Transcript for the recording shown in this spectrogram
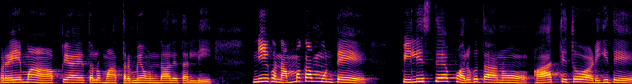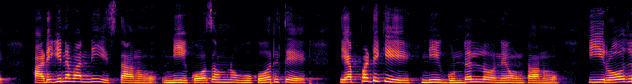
ప్రేమ ఆప్యాయతలు మాత్రమే ఉండాలి తల్లి. నీకు నమ్మకం ఉంటే పిలిస్తే పలుకుతాను. ఆర్తితో అడిగితే అడిగినవన్నీ ఇస్తాను. నీ కోసం నువ్వు కోరితే ఎప్పటికీ నీ గుండెల్లోనే ఉంటాను. ఈరోజు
